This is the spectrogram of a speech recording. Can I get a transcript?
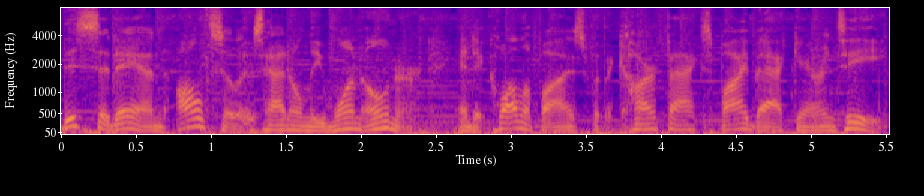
This sedan also has had only one owner and it qualifies for the Carfax buyback guarantee.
